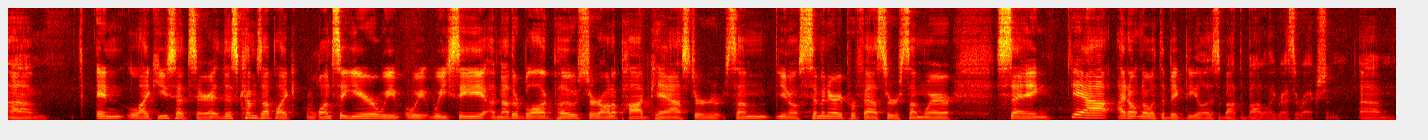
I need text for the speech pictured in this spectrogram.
Um, and like you said, Sarah, this comes up like once a year. We, we we see another blog post or on a podcast or some you know seminary professor somewhere saying, "Yeah, I don't know what the big deal is about the bodily resurrection." Um,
